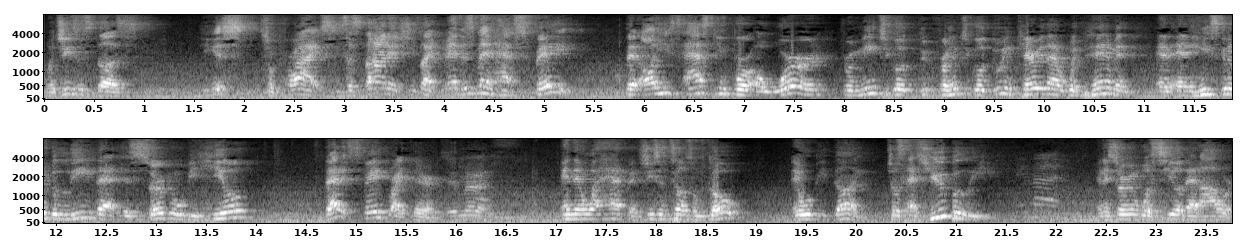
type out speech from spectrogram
What Jesus does, he gets surprised. He's astonished. He's like, Man, this man has faith that all he's asking for a word for me to go do, for him to go do and carry that with him and, and, and he's going to believe that his servant will be healed that is faith right there Amen. and then what happens jesus tells him go it will be done just as you believe Amen. and his servant was healed that hour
